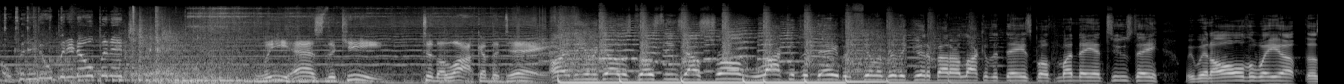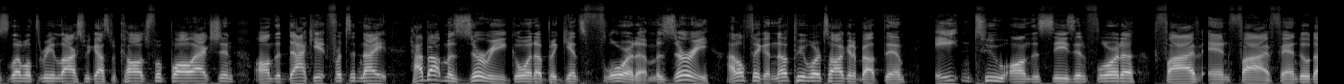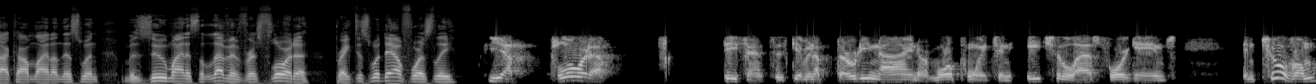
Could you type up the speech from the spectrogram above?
Open it, open it, open it. Lee has the key to the lock of the day. All right, here we go. Let's close things out strong. Lock of the day. Been feeling really good about our lock of the days, both Monday and Tuesday. We went all the way up those level three locks. We got some college football action on the docket for tonight. How about Missouri going up against Florida? Missouri, I don't think enough people are talking about them eight and two on the season. Florida five and five. FanDuel.com line on this one. Mizzou minus eleven versus Florida. Break this one down for us, Lee. Yep, Florida defense has given up 39 or more points in each of the last four games, and two of them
